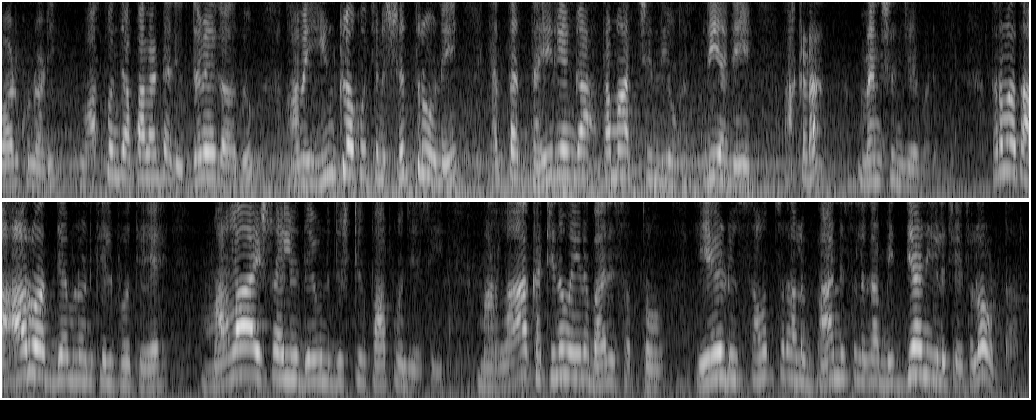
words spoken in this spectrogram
వాడుకున్నాడు. వాస్తవం చెప్పాలంటే అది యుద్ధమే కాదు. ఆమె ఇంట్లోకి వచ్చిన శత్రువుని ఎంత ధైర్యంగా హతమార్చింది ఒక స్త్రీ అని అక్కడ మెన్షన్ చేయబడింది. తర్వాత ఆరో అధ్యాయంలోనికి వెళ్ళిపోతే మరలా ఇస్రాయేల్ దేవుని దృష్టికి పాపం చేసి మరలా కఠినమైన బానిసత్వం ఏడు సంవత్సరాలు బానిసలుగా మిథ్యానీయుల చేతిలో ఉంటారు.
